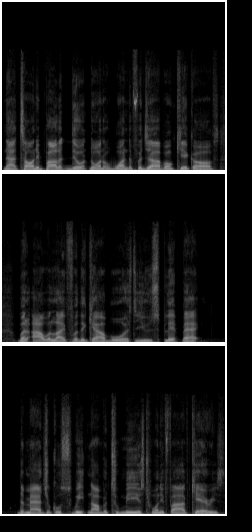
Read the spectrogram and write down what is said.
Now Tony Pollard doing, doing a wonderful job on kickoffs, but I would like for the Cowboys to use split back. The magical sweet number to me is 25 carries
